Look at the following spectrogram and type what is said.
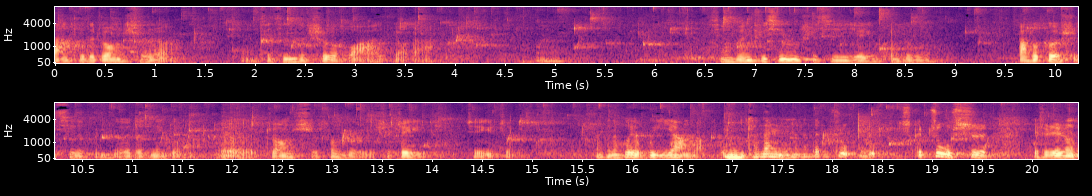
繁复的装饰啊，极尽的奢华的表达，嗯，像文复兴时期也有很多巴洛克时期的风格的那种呃装饰风格，也是这这一种，那可能会有不一样吧。你看，但是你看它的注这个注释也是这种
